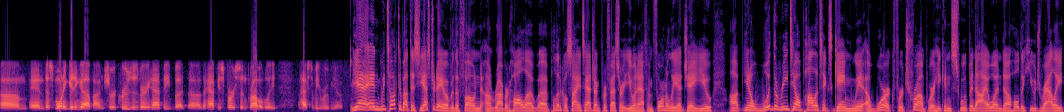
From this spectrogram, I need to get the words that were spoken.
Um, and this morning, getting up, I'm sure Cruz is very happy, but uh, the happiest person probably has to be Rubio. Yeah, and we talked about this yesterday over the phone. Uh, Robert Hall, a uh, political science adjunct professor at UNF and formerly at JU. Uh, you know, would the retail politics game uh, work for Trump, where he can swoop into Iowa and uh, hold a huge rally,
